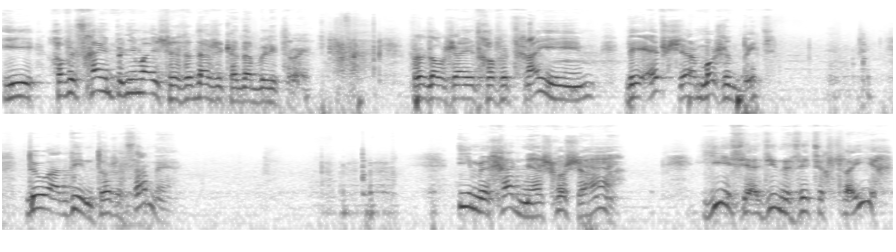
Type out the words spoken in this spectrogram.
И Хофицхайм понимает, что это даже когда были трое продолжает Хофецхаим, Эфшер может быть. Ду один то же самое. И Мехад Мяшхоша, если один из этих троих,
